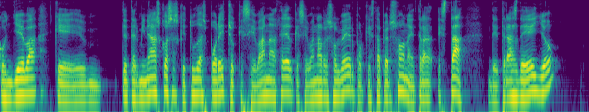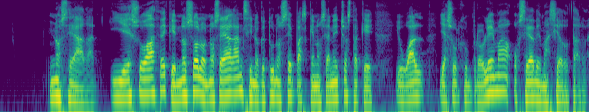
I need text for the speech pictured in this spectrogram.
conlleva que mm, determinadas cosas que tú das por hecho que se van a hacer, que se van a resolver, porque esta persona está detrás de ello, no se hagan. Y eso hace que no solo no se hagan, sino que tú no sepas que no se han hecho hasta que igual ya surge un problema o sea demasiado tarde.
